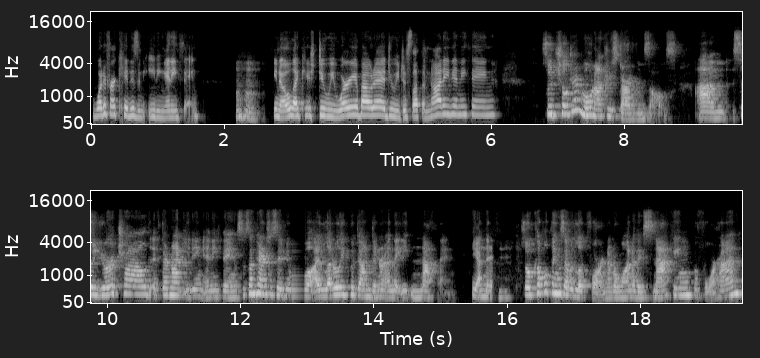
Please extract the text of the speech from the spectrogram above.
What if our kid isn't eating anything? Mm-hmm. You know, like do we worry about it? Do we just let them not eat anything? So children won't actually starve themselves. Um, so your child, if they're not eating anything, so some parents will say to me, well, I literally put down dinner and they eat nothing. Yeah. And then, so a couple things I would look for. Number one, are they snacking beforehand?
